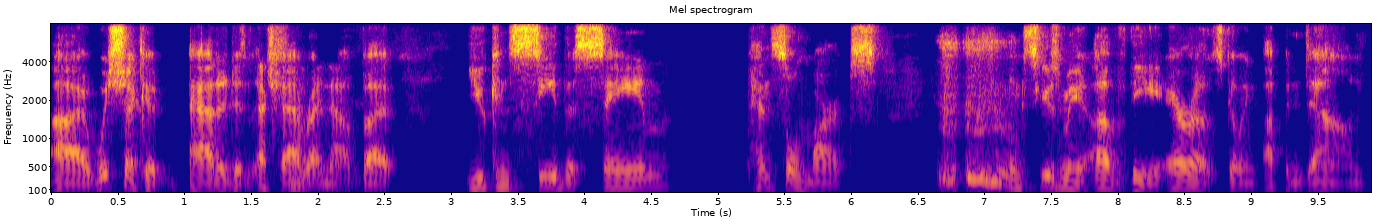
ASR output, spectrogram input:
Uh, I wish I could add it in the Excellent. chat right now, but you can see the same pencil marks, excuse me, of the arrows going up and down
